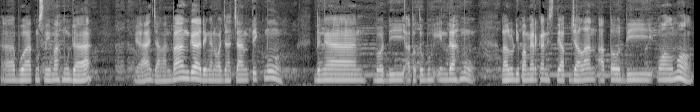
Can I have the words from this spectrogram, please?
uh, buat muslimah muda. Ya, jangan bangga dengan wajah cantikmu, dengan body atau tubuh indahmu lalu dipamerkan di setiap jalan atau di mall-mall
